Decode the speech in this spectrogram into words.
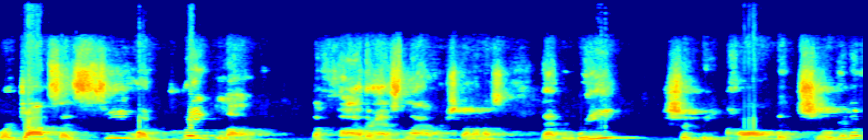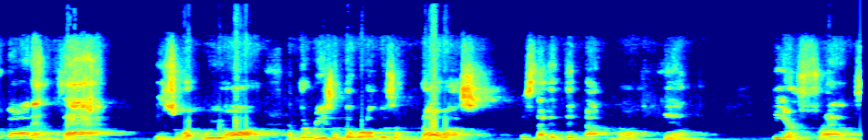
where John says, See what great love the Father has lavished on us that we should be called the children of God, and that is what we are. And the reason the world doesn't know us is that it did not know Him. Dear friends,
